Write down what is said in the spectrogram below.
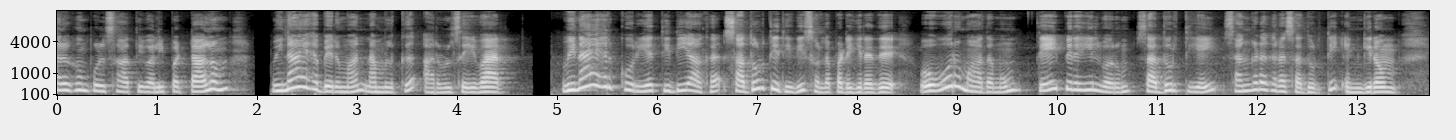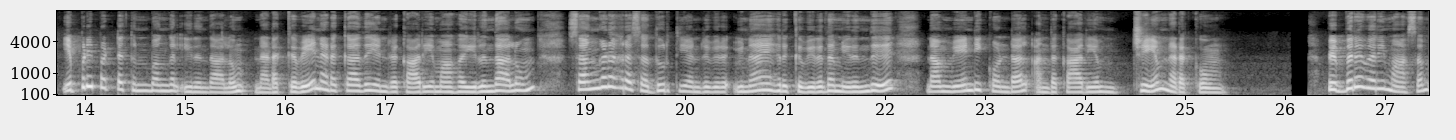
அருகும் புல் சாத்தி வழிபட்டாலும் விநாயக பெருமான் நம்மளுக்கு அருள் செய்வார். விநாயகருக்குரிய திதியாக சதுர்த்தி திதி சொல்லப்படுகிறது. ஒவ்வொரு மாதமும் தேய்பிறையில் வரும் சதுர்த்தியை சங்கடகர சதுர்த்தி என்கிறோம். எப்படிப்பட்ட துன்பங்கள் இருந்தாலும் நடக்கவே நடக்காது என்ற காரியமாக இருந்தாலும் சங்கடகர சதுர்த்தி அன்று விர- விநாயகருக்கு விரதம் இருந்து நாம் வேண்டிக் கொண்டால் அந்த காரியம் நிச்சயம் நடக்கும். பிப்ரவரி மாதம்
